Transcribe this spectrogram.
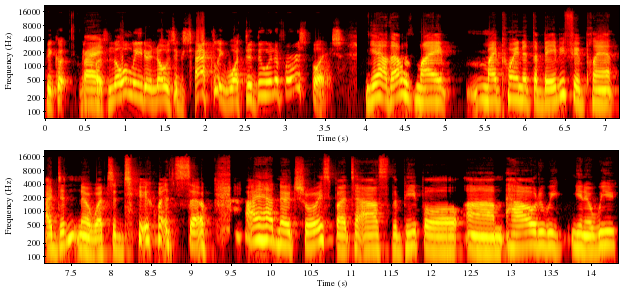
because because right. no leader knows exactly what to do in the first place. Yeah, that was my my point at the baby food plant, I didn't know what to do. And so I had no choice but to ask the people, um, how do we, you know, we,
